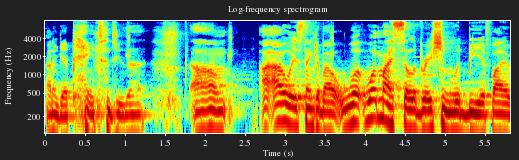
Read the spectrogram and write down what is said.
I don't get paid to do that. Um, I, I always think about what, what my celebration would be if I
